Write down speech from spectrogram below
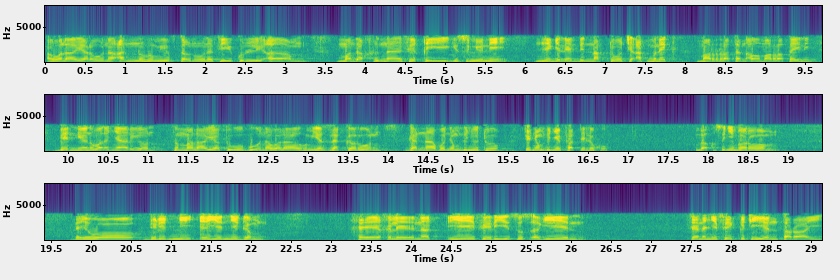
awala yarawna annahum yuftanuuna fi kulli am ma ndax naafiq yi gisuñu ni ñi ngi leen di nattoo ci at mu nekk marratan aw marratayni benn yoon wala ñaari yoon summa la yatuubuuna wala hum yazakkaruun gannaaw ba ñoom duñu tuub te ñoom duñu fàttaliku mbokk suñu boroom day woo julit ñi e yéen ñi gëm xeex leen ak yéeféer yi sus ak yéen te nañu fekk ci yéen taraay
